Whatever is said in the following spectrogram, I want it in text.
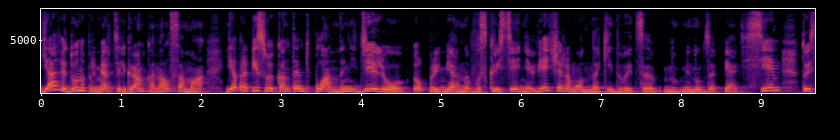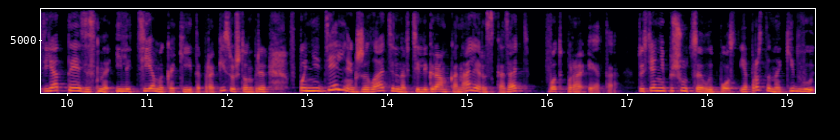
Я веду, например, телеграм-канал сама. Я прописываю контент-план на неделю, ну, примерно в воскресенье вечером, он накидывается ну, минут за 5-7. То есть я тезисно или темы какие-то прописываю, что, например, в понедельник желательно в телеграм-канале рассказать вот про это. То есть я не пишу целый пост, я просто накидываю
